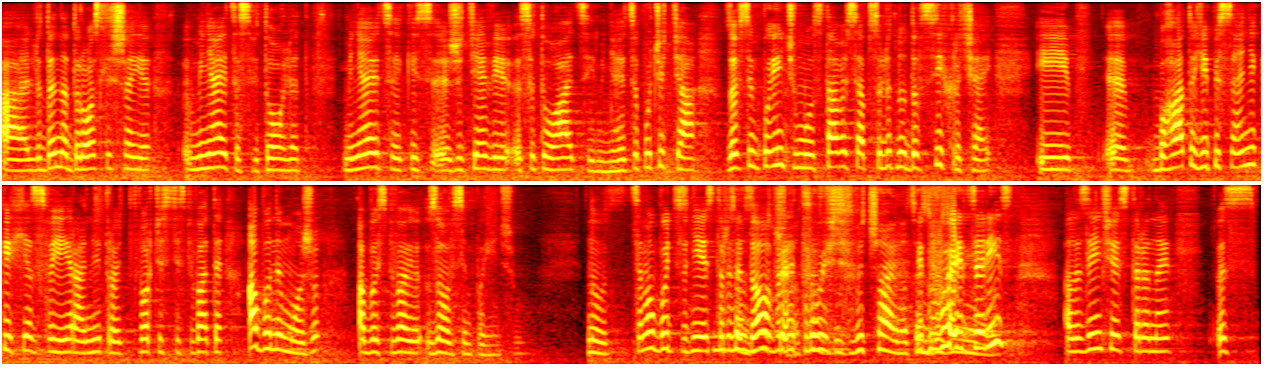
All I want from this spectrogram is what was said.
А людина дорослішає, міняється світогляд, міняються якісь е, життєві ситуації, міняються почуття. Зовсім по-іншому ставишся абсолютно до всіх речей. І е, багато є пісень, яких я з своєї ранньої творчості співати або не можу, або співаю зовсім по-іншому. Ну, це, мабуть, з однієї Ну, сторони це добре, звич- це тому що звичайно, це відбувається зрозуміло. ріст. Але з іншої сторони, ось е,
